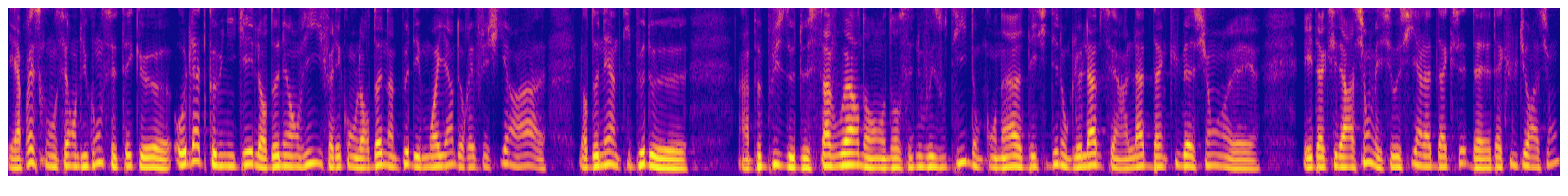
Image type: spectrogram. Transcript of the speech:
et après, ce qu'on s'est rendu compte, c'était qu'au-delà de communiquer, leur donner envie, il fallait qu'on leur donne un peu des moyens de réfléchir à leur donner un petit peu de un peu plus de, savoir dans, ces nouveaux outils. Donc on a décidé, donc le lab c'est un lab d'incubation d'accélération, mais c'est aussi un lab d'acculturation.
